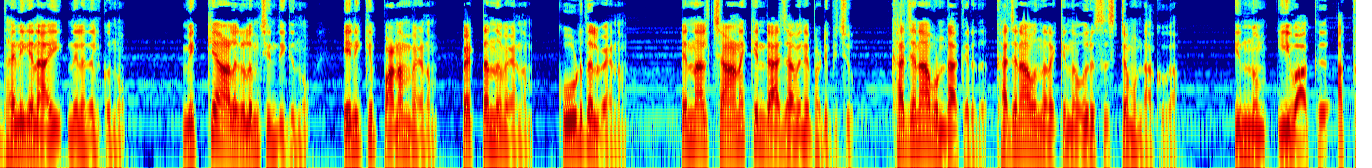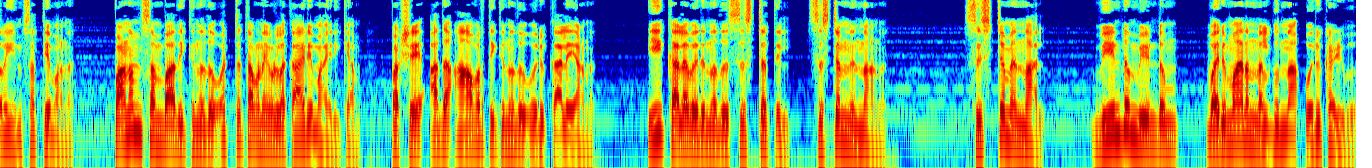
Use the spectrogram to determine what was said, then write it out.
ധനികനായി നിലനിൽക്കുന്നു. മിക്ക ആളുകളും ചിന്തിക്കുന്നു എനിക്ക് പണം വേണം പെട്ടെന്ന് വേണം കൂടുതൽ വേണം. എന്നാൽ ചാണക്യൻ രാജാവിനെ പഠിപ്പിച്ചു. ഖജനാവ് ഉണ്ടാക്കരുത് ഖജനാവ് നിറയ്ക്കുന്ന ഒരു സിസ്റ്റം ഉണ്ടാക്കുക. ഇന്നും ഈ വാക്ക് അത്രയും സത്യമാണ്. പണം സമ്പാദിക്കുന്നത് ഒറ്റത്തവണയുള്ള കാര്യമായിരിക്കാം പക്ഷേ അത് ആവർത്തിക്കുന്നത് ഒരു കലയാണ്. ഈ കല വരുന്നത് സിസ്റ്റത്തിൽ സിസ്റ്റം നിന്നാണ്. സിസ്റ്റം എന്നാൽ വീണ്ടും വീണ്ടും വരുമാനം നൽകുന്ന ഒരു കഴിവ്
